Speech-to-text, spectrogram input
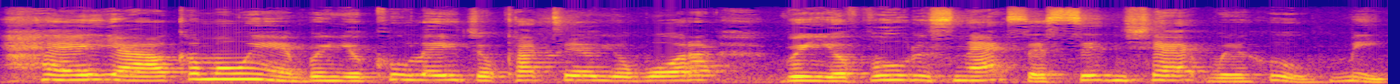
Hey y'all, come on in. Bring your Kool-Aid, your cocktail, your water. Bring your food and snacks and sit and chat with who? Me.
